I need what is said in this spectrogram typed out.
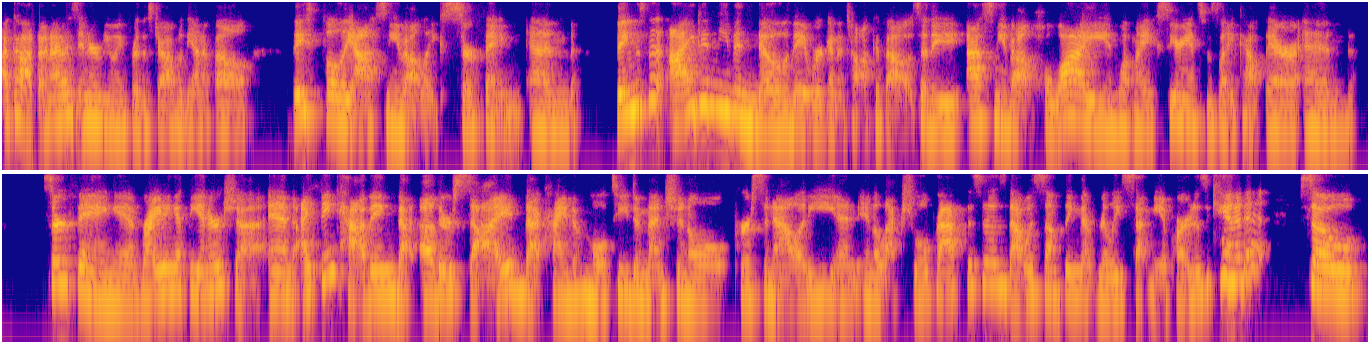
I got when I was interviewing for this job with the NFL, they fully asked me about like surfing and things that I didn't even know they were going to talk about. So they asked me about Hawaii and what my experience was like out there. And surfing and writing at the inertia. And I think having that other side, that kind of multi-dimensional personality and intellectual practices, that was something that really set me apart as a candidate. So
